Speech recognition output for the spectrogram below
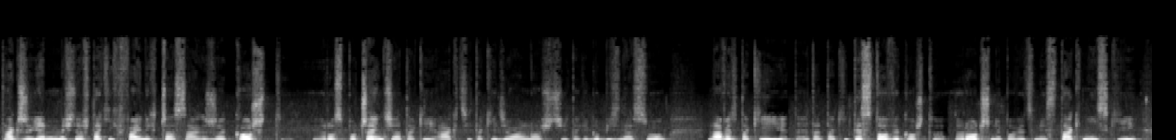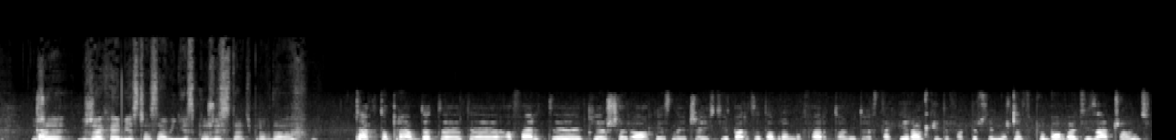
Tak, żyjemy myślę w takich fajnych czasach, że koszt rozpoczęcia takiej akcji, takiej działalności, takiego biznesu nawet taki, taki testowy koszt roczny, powiedzmy, jest tak niski, tak. że grzechem jest czasami nie skorzystać, prawda? Tak, to prawda. Te, te oferty, pierwszy rok jest najczęściej bardzo dobrą ofertą i to jest taki rok, kiedy faktycznie można spróbować i zacząć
